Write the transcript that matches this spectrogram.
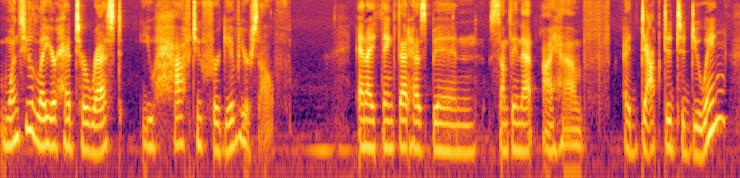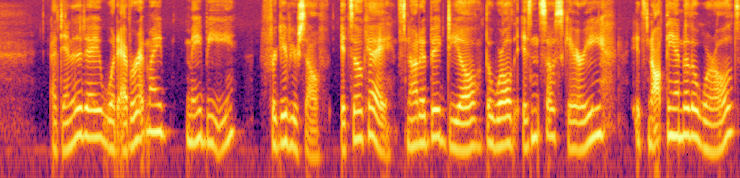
once you lay your head to rest, you have to forgive yourself. And I think that has been something that I have adapted to doing. At the end of the day, whatever it might may be, Forgive yourself. It's okay. It's not a big deal. The world isn't so scary. It's not the end of the world.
